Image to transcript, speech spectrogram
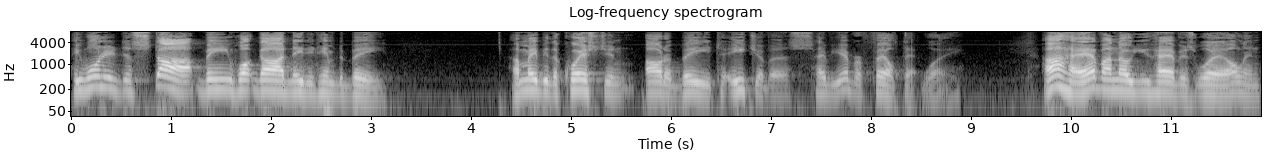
He wanted to stop being what God needed him to be. Uh, maybe the question ought to be to each of us, have you ever felt that way? I have. I know you have as well. In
